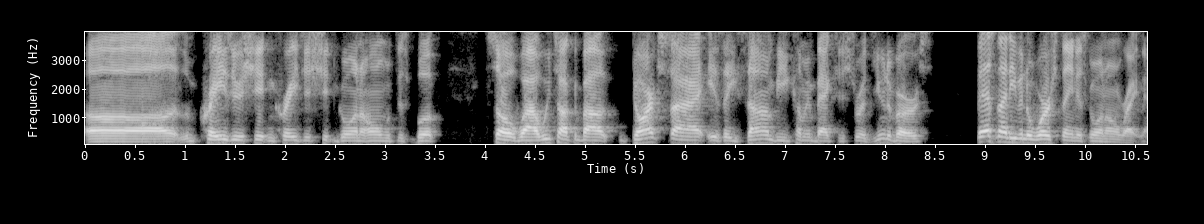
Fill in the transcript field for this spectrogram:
Uh, crazier shit and crazier shit going on with this book. So while we talk about Darkseid is a zombie coming back to destroy the universe, that's not even the worst thing that's going on right now.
